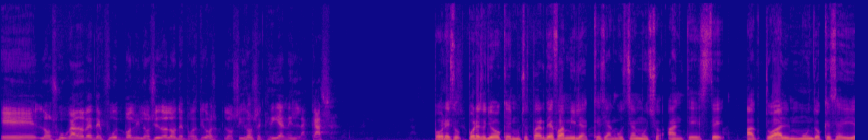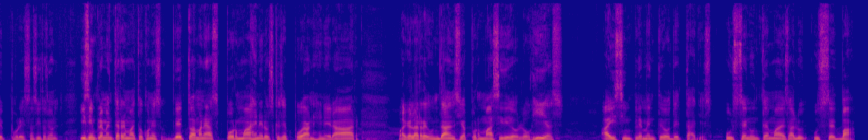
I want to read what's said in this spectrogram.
eh, los jugadores de fútbol ni los ídolos deportivos, los hijos se crían en la casa. Por eso, por eso yo digo que hay muchos padres de familia que se angustian mucho ante este actual mundo que se vive por estas situaciones. Y simplemente remato con eso. De todas maneras, por más géneros que se puedan generar, valga la redundancia, por más ideologías, hay simplemente dos detalles. Usted en un tema de salud, usted va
